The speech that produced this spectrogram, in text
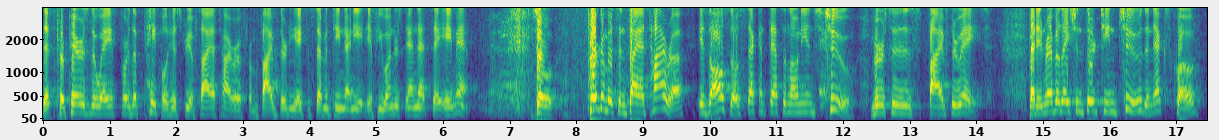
that prepares the way for the papal history of Thyatira from 538 to 1798. If you understand that, say amen. amen. So Pergamus and Thyatira is also 2 Thessalonians 2, verses 5 through 8. But in Revelation 13, 2, the next quote,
